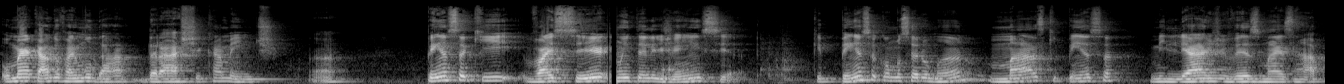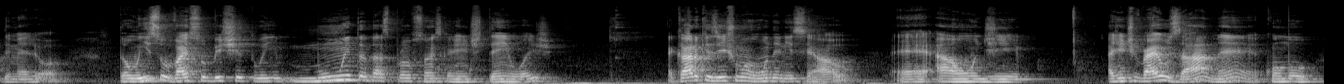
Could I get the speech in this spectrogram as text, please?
o mercado vai mudar drasticamente. Tá? Pensa que vai ser uma inteligência que pensa como ser humano, mas que pensa milhares de vezes mais rápido e melhor. Então isso vai substituir muitas das profissões que a gente tem hoje. É claro que existe uma onda inicial é, aonde a gente vai usar, né, como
